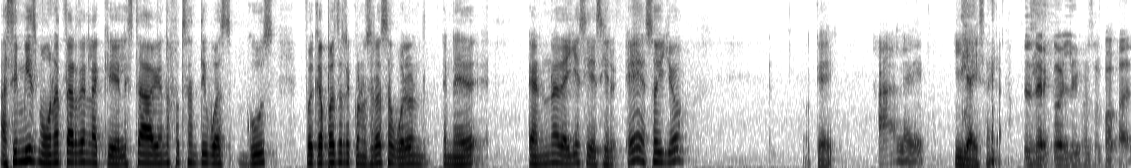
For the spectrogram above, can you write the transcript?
Asimismo, una tarde en la que él estaba viendo fotos antiguas, Gus fue capaz de reconocer a su abuelo en, en e- en una de ellas y decir, ¡eh, soy yo! Ok. Y de ahí se acaba. Se acercó y le dijo a su papá,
